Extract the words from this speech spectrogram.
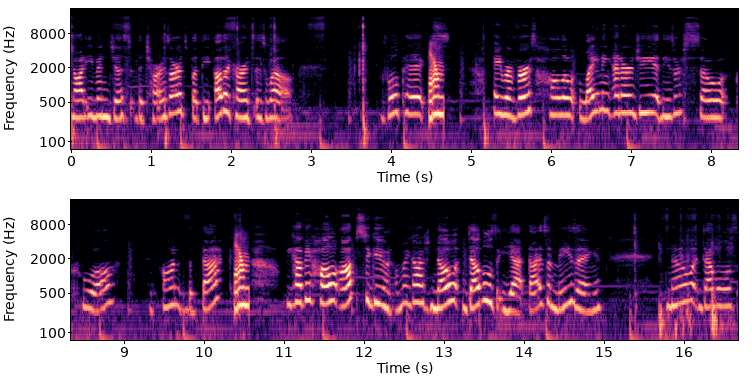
not even just the Charizards, but the other cards as well. Vulpix, a reverse hollow lightning energy. These are so cool. On the back, we have a hollow Obstagoon. Oh my gosh, no doubles yet. That is amazing. No doubles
